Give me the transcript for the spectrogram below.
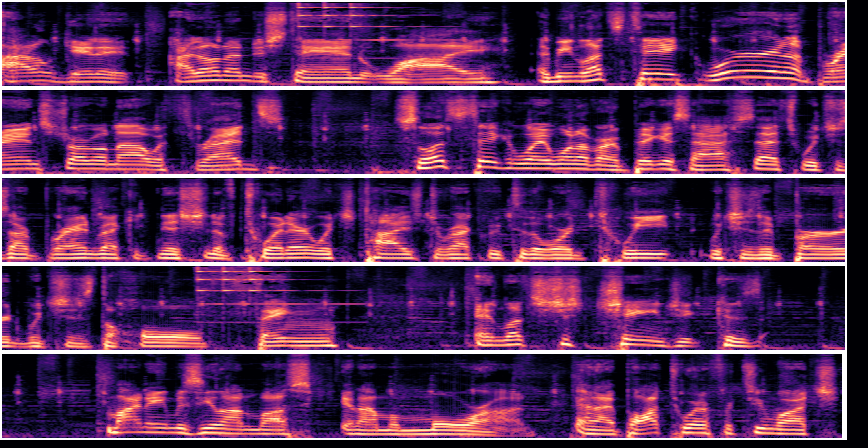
I don't get it. I don't understand why. I mean, let's take. We're in a brand struggle now with threads. So let's take away one of our biggest assets, which is our brand recognition of Twitter, which ties directly to the word tweet, which is a bird, which is the whole thing. And let's just change it because my name is Elon Musk and I'm a moron. And I bought Twitter for too much.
